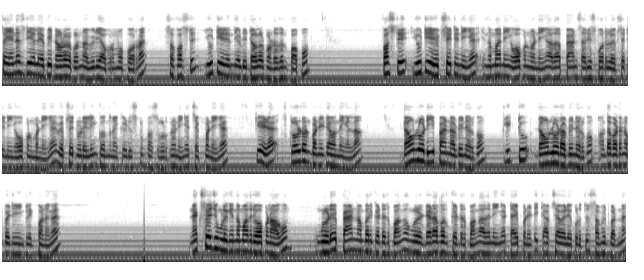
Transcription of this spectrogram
ஸோ என்எஸ்டிஎல் எப்படி டவுன்லோட் பண்ண நான் வீடியோ அப்புறமா போடுறேன். ஸோ ஃபஸ்ட்டு யூடிஐலேருந்து எப்படி டவுன்லோட் பண்ணுறதுன்னு பார்ப்போம். ஃபஸ்ட்டு யூடிஐ வெப்சைட்டை நீங்கள் இந்த மாதிரி நீங்கள் ஓப்பன் பண்ணீங்க. அதாவது பேன் சர்வீஸ் போர்ட்டல் வெப்சைட்டை நீங்கள் ஓப்பன் பண்ணீங்க. வெப்சைட்டினுடைய லிங்க் வந்து நான் கீழே டிஸ்கிரிப்ஷன் பாக்ஸ் கொடுக்குறேன். நீங்கள் செக் பண்ணிங்க. கீழே ஸ்க்ரோல் டவுன் பண்ணிகிட்டே வந்தீங்கன்னா டவுன்லோட் இபேன் பேன் அப்படின்னு இருக்கும். கிளிக் டு டவுன்லோட் அப்படின்னு இருக்கும். அந்த பட்டனை போய்ட்டு நீங்கள் கிளிக் பண்ணுங்கள் நெக்ஸ்ட் பேஜ் உங்களுக்கு இந்த மாதிரி ஓப்பன் ஆகும். உங்களுடைய பேன் நம்பர் கேட்டிருப்பாங்க. உங்களுடைய டேட் ஆஃப் பர்த் கேட்டிருப்பாங்க. அதை நீங்கள் டைப் பண்ணிவிட்டு கேப்சா வேலையை கொடுத்து சப்மிட் பட்டனை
